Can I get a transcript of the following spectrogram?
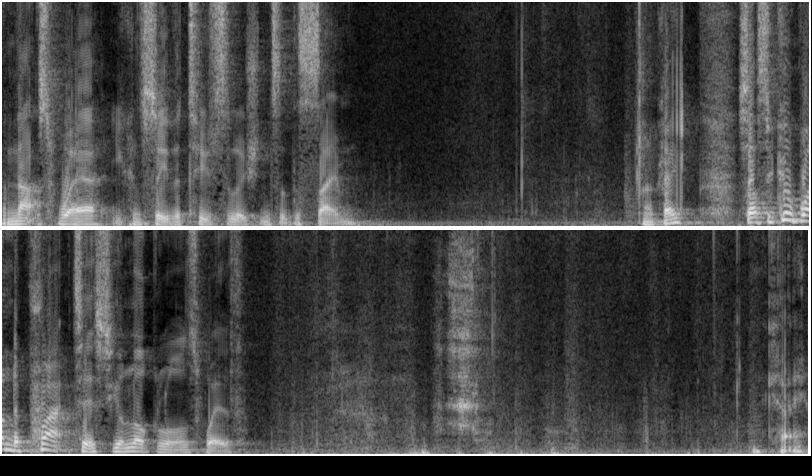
And that's where you can see the two solutions are the same. Okay, so that's a good one to practice your log laws with. Okay.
